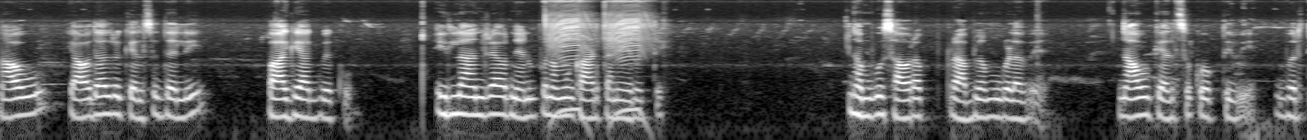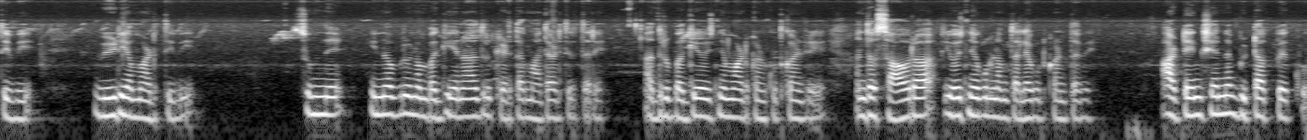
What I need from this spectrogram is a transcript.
ನಾವು ಯಾವುದಾದ್ರೂ ಕೆಲಸದಲ್ಲಿ ಭಾಗಿಯಾಗಬೇಕು. ಇಲ್ಲ ಅಂದರೆ ಅವ್ರ ನೆನಪು ನಮಗೆ ಕಾಡ್ತಾನೆ ಇರುತ್ತೆ. ನಮಗೂ ಸಾವಿರ ಪ್ರಾಬ್ಲಮ್ಗಳವೆ. ನಾವು ಕೆಲ್ಸಕ್ಕೆ ಹೋಗ್ತೀವಿ ಬರ್ತೀವಿ, ವೀಡಿಯೋ ಮಾಡ್ತೀವಿ. ಸುಮ್ಮನೆ ಇನ್ನೊಬ್ಬರು ನಮ್ಮ ಬಗ್ಗೆ ಏನಾದರೂ ಕೆಟ್ಟದಾಗಿ ಮಾತಾಡ್ತಿರ್ತಾರೆ. ಅದ್ರ ಬಗ್ಗೆ ಯೋಚನೆ ಮಾಡ್ಕೊಂಡು ಕೂತ್ಕೊಂಡ್ರೆ ಅಂಥ ಸಾವಿರ ಯೋಚನೆಗಳು ನಮ್ಮ ತಲೆಗೆ ಉಟ್ಕೊಳ್ತವೆ ಆ ಟೆನ್ಷನ್ನ ಬಿಟ್ಟಾಕಬೇಕು.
